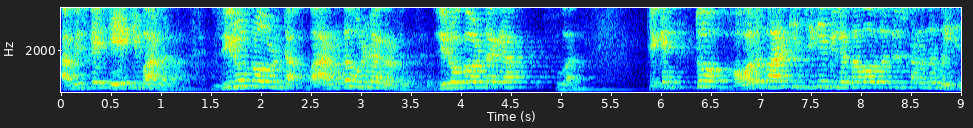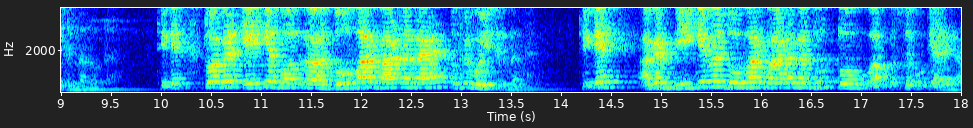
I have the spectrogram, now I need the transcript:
अब इसके एक ही बार लगा ज़ीरो का उल्टा, बार मतलब उल्टा कर दो। ज़ीरो का उल्टा क्या? वन ठीक है? तो हॉल बार किसी के भी लगा हुआ होता तो इसका मतलब वही सिग्नल ठीक है? तो अगर ए के हॉल दो बार बाढ़ लगा है तो फिर वही सिग्नल है। ठीक है? अगर बी के में दो बार बाढ़ लगा दू तो वापस से वो क्या आएगा?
